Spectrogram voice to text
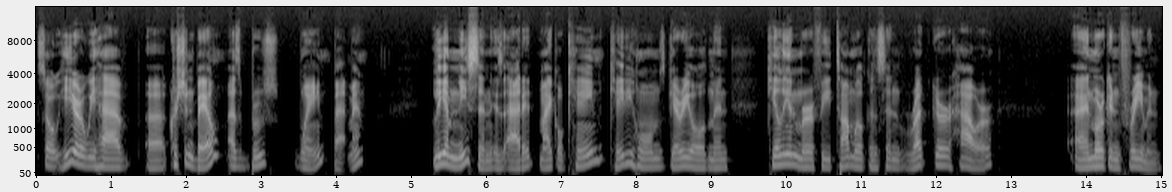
So here we have uh, Christian Bale as Bruce Wayne, Batman. Liam Neeson is added. Michael Caine, Katie Holmes, Gary Oldman, Cillian Murphy, Tom Wilkinson, Rutger Hauer, and Morgan Freeman.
